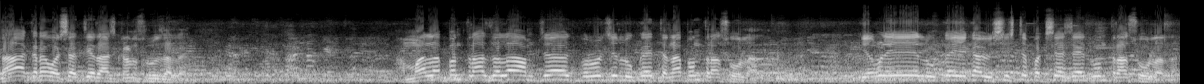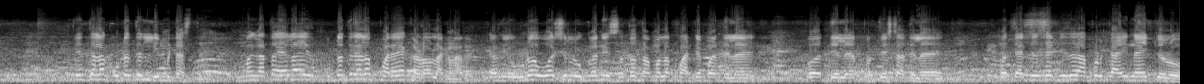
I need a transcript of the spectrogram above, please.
दहा अकरा वर्षात जे राजकारण सुरू झालं आहे आम्हाला पण त्रास झाला आमच्या बरोबरचे लोक आहेत त्यांना पण त्रास होऊ लागला. केवळ हे लोक एका विशिष्ट पक्षाचे आहेत म्हणून त्रास होऊ लागला. ते त्याला कुठंतरी लिमिट असते. मग आता याला कुठंतरी याला पर्याय काढावा लागणार आहे. कारण एवढं वर्ष लोकांनी सतत आम्हाला पाठिंबा दिला आहे पद दिलं आहे प्रतिष्ठा दिलं आहे मग त्याच्यासाठी जर आपण काही नाही केलो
